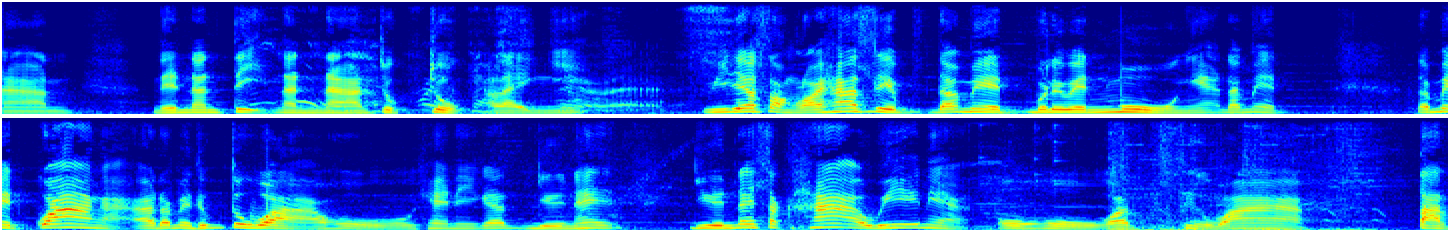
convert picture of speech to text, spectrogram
นานๆ เน้นนันตินานๆ จุกๆ อะไรอย่างนี้วีเดียสองร้อยห้าสิบดาเมจบริเวณหมู่เงี้ยดาเมจ ดาเมจกว้างอะเอาดาเมจทุกตัวโอ้โหแค่นี้ก็ยืนให้ยืนได้สักห้าวิเนี่ย โอ้โหก็ถือว่าตัด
